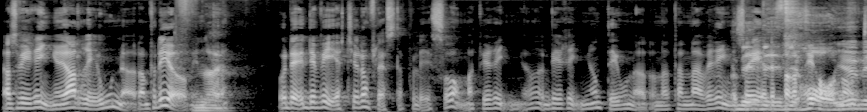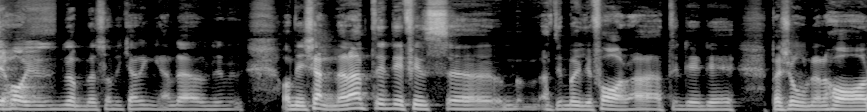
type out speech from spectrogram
Alltså vi ringer ju aldrig i onödan, för det gör vi inte. Nej. Och det, det, vet ju de flesta poliser om, att vi ringer. Vi ringer inte i onödan, utan när vi ringer ja, vi, så är det för vi, att vi har, har ju, Vi har ju nummer som vi kan ringa där. Om vi känner att det finns uh, att det är möjlig fara, att det, det, personen har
